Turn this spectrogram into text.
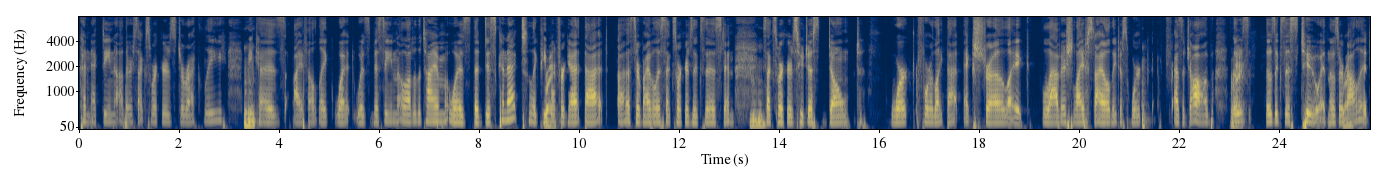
connecting other sex workers directly mm-hmm. because I felt like what was missing a lot of the time was the disconnect. Like people right. forget that uh, survivalist sex workers exist and mm-hmm. sex workers who just don't work for like that extra like lavish lifestyle they just work as a job right. those those exist too and those are right. valid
